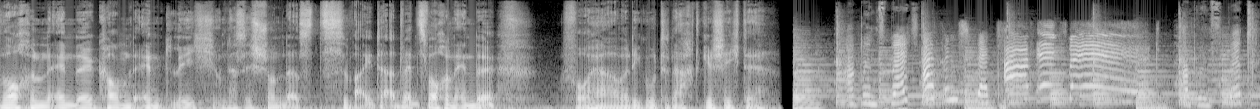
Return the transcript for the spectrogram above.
Wochenende kommt endlich und das ist schon das zweite Adventswochenende. Vorher aber die gute Nachtgeschichte. Ab ins Bett, ab ins Bett, ab ins Bett, ab ins Bett.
